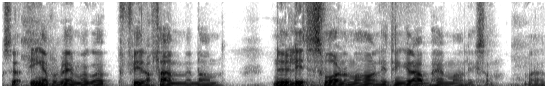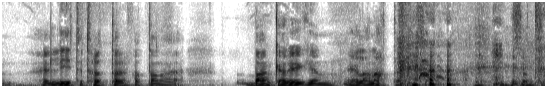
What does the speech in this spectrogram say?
Så inga problem att gå upp 4-5 ibland. Nu är det lite svårare när man har en liten grabb hemma liksom. Men jag är lite tröttare för att han har bankat ryggen hela natten. Liksom. så att,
